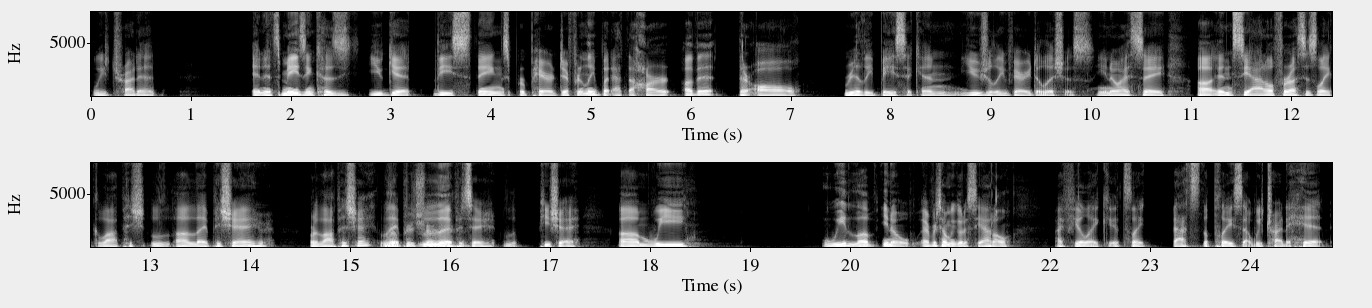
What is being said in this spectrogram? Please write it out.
we try to, and it's amazing because you get these things prepared differently, but at the heart of it, they're all really basic and usually very delicious. You know, I say uh, in Seattle for us is like la piche, uh, le piche or la piche, le, le piche, le piche, le piche um, we we love you know every time we go to Seattle, I feel like it's like that's the place that we try to hit.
